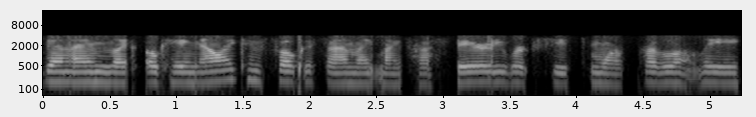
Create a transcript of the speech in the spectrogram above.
then I'm like, okay, now I can focus on like my prosperity worksheets more prevalently,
